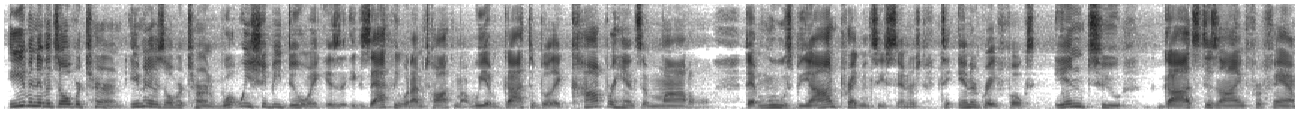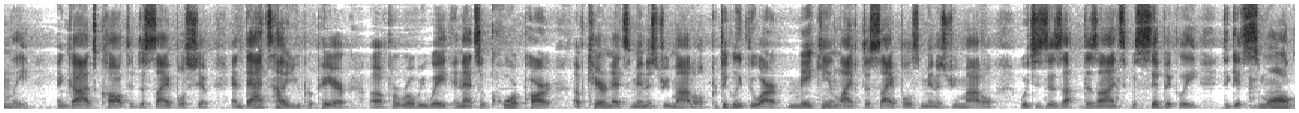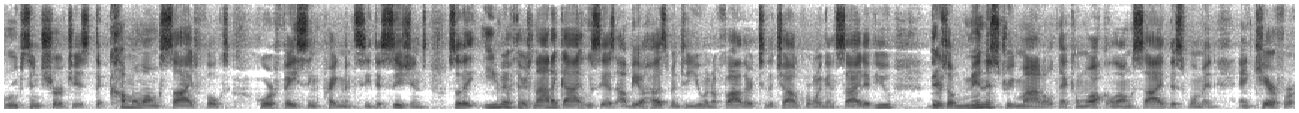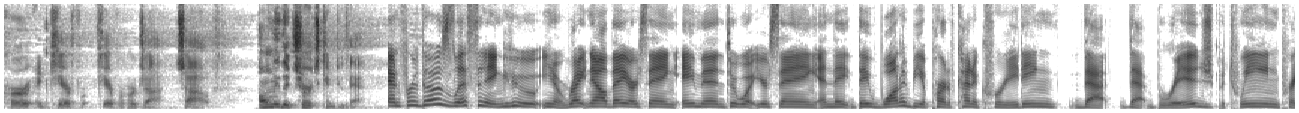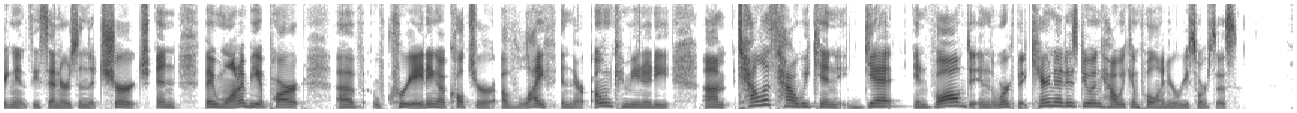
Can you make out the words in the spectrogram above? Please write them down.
even if it's overturned, even if it's overturned, what we should be doing is exactly what I'm talking about. We have got to build a comprehensive model that moves beyond pregnancy centers to integrate folks into God's design for family and God's call to discipleship. And that's how you prepare uh, for Roe v. Wade. And that's a core part of CareNet's ministry model, particularly through our Making Life Disciples ministry model, which is des- designed specifically to get small groups in churches to come alongside folks who are facing pregnancy decisions so that even if there's not a guy who says, I'll be a husband to you and a father to the child growing inside of you, there's a ministry model that can walk alongside this woman and care for her and care for, care for her child. Only the church can do that. And for those listening who, you know, right now they are saying amen to what you're saying and they they want to be a part of kind of creating that that bridge between pregnancy centers and the church and they want to be a part of creating a culture of life in their own community. Um, tell us how we can get involved in the work that Care Net is doing, how we can pull on your resources.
